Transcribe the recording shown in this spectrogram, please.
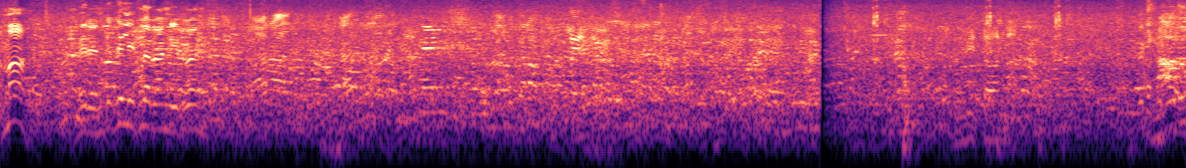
అమ్మా మీరు ఎంతకి వెళ్ళి ఇట్లా రండి ఇట్లా రండి నాదో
